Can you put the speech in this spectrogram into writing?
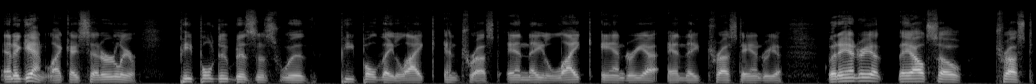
and again, like I said earlier, people do business with people they like and trust, and they like Andrea and they trust Andrea. But Andrea, they also trust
